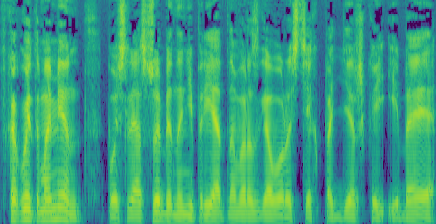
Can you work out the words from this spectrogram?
В какой-то момент, после особенно неприятного разговора с техподдержкой eBay,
